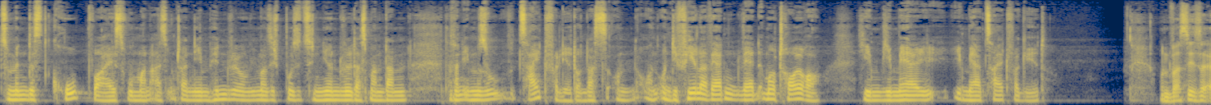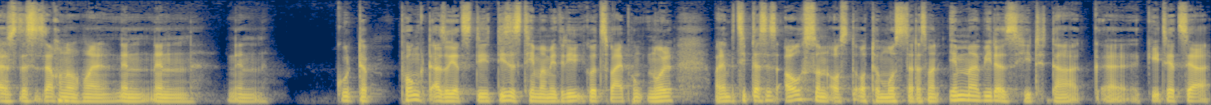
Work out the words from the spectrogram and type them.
zumindest grob weiß, wo man als Unternehmen hin will und wie man sich positionieren will, dass man dann, dass man eben so Zeit verliert und das und, und, und die Fehler werden, werden immer teurer, je, je mehr, je mehr Zeit vergeht. Und was ist, also das ist auch nochmal ein, ein, ein guter Punkt, also jetzt die, dieses Thema mit Rigo 2.0, weil im Prinzip das ist auch so ein Ost-Otto-Muster, das man immer wieder sieht. Da äh, geht jetzt ja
